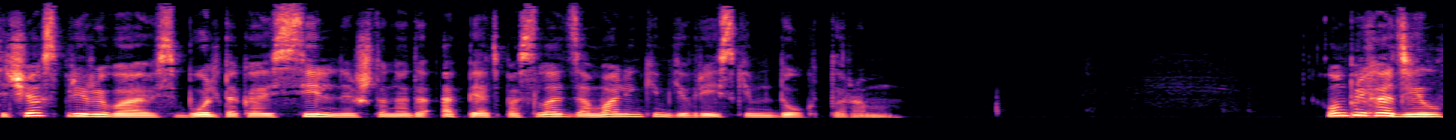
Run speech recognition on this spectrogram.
Сейчас прерываюсь, боль такая сильная, что надо опять послать за маленьким еврейским доктором. Он приходил.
